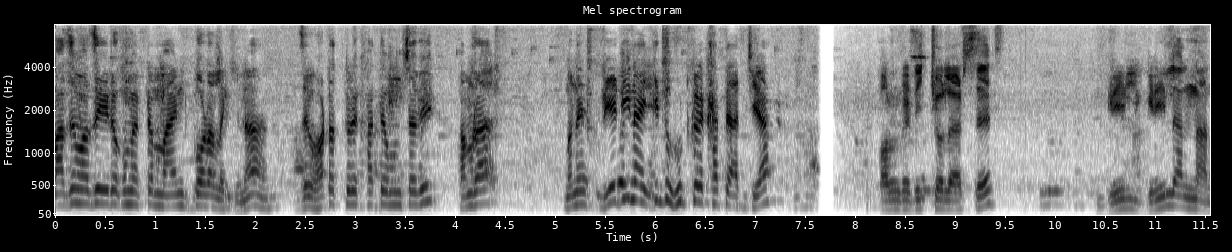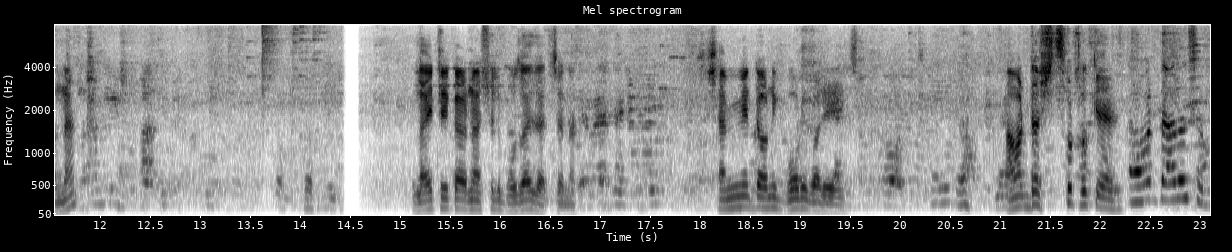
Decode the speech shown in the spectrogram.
মাঝে মাঝে এরকম একটা মাইন্ড করা লাগবে না? যে হঠাৎ করে খাতে মন চাবি আমরা মানে রেডি নাই কিন্তু হুট করে খাতে আসছি হ্যাঁ? অলরেডি চলে আসছে। গ্রিল গ্রিল আর নান না? লাইটের কারণে আসলে বোঝাই যাচ্ছে না। স্বামীমেরটা অনেক বড় বাড়ি। আমারটা ছোট কে? আমার তো আরও ছোট।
